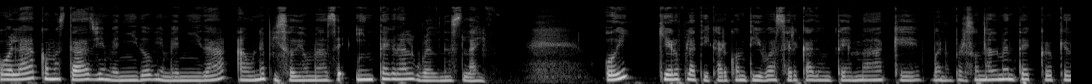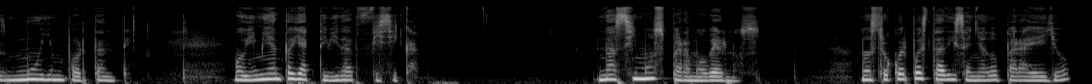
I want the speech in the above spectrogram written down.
Hola, ¿cómo estás? Bienvenido, bienvenida a un episodio más de Integral Wellness Life. Hoy quiero platicar contigo acerca de un tema que, bueno, personalmente creo que es muy importante. Movimiento y actividad física. Nacimos para movernos. Nuestro cuerpo está diseñado para ello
